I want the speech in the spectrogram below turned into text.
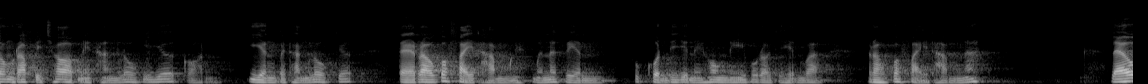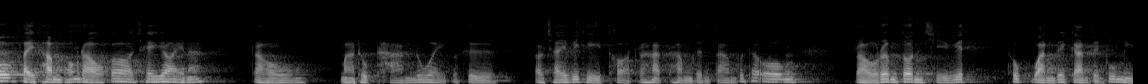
ต้องรับผิดชอบในทางโลกเยอะก่อน เอียงไปทางโลกเยอะ แต่เราก็ใฝ่ธรรมไงเหมือนนักเรียนทุกคนที่อยู่ในห้องนี้ พวกเราจะเห็นว่าเราก็ใฝ่ธรรมนะ แล้วใฝ่ธรรมของเราก็ใช่ย่อยนะ เรามาถูกทางด้วยก็คือ เราใช้วิธีถอดรหัสธรรมเดินตามพุทธองค์ เราเริ่มต้นชีวิตทุกวันด้วยการเป็นผู้มี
